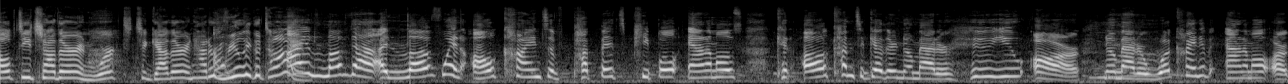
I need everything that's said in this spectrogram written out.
helped each other and worked together and had a really good time. I love that. I love when all kinds of puppets, people, animals can all come together no matter who you are, no matter what kind of animal or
